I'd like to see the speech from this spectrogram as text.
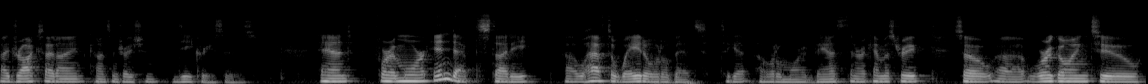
hydroxide ion concentration decreases. And for a more in-depth study, uh, we'll have to wait a little bit to get a little more advanced in our chemistry. So uh, we're going to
